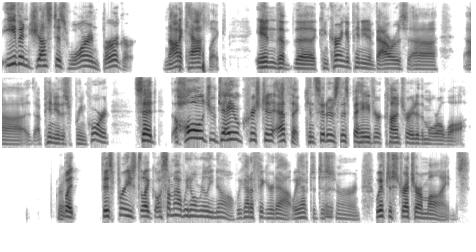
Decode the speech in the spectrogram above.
Even Justice Warren Burger, not a Catholic, in the the concurring opinion in Bowers uh, uh, opinion of the Supreme Court, said the whole Judeo-Christian ethic considers this behavior contrary to the moral law. Right. But this priest, like, oh, somehow we don't really know. We got to figure it out. We have to discern. We have to stretch our minds.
